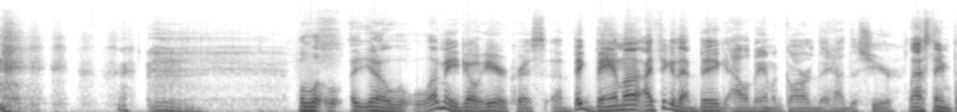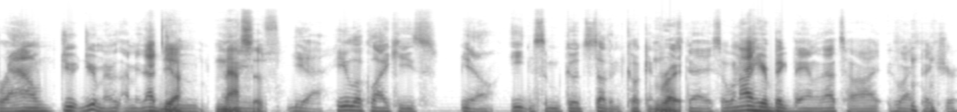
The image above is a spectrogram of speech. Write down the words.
well, you know, let me go here, Chris. Uh, big Bama. I think of that big Alabama guard they had this year. Last name Brown. Do, do you remember? I mean, that dude. Yeah, massive. I mean, yeah, he looked like he's you know, eating some good Southern cooking right. day. So when I hear Big Bama, that's how I who I picture.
